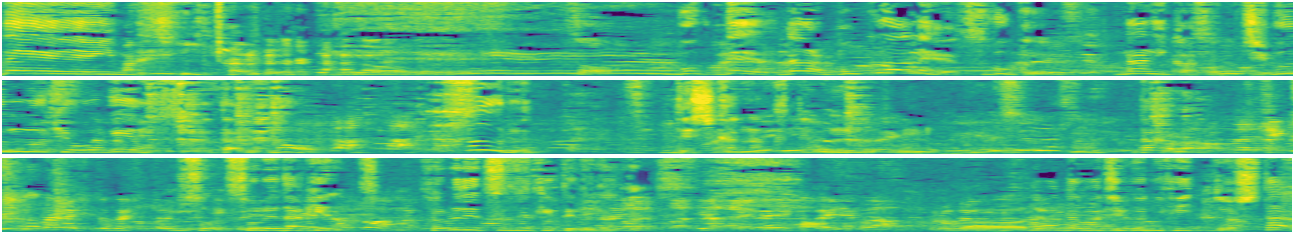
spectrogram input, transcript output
で今に至るあの、そう。僕でだから僕はねすごく何かその自分の表現をするためのツールでしかなくて音楽、うん。うん。だからそそれだけなんですよ。ねそれで続けてるだけです。たまたま自分にフィットした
